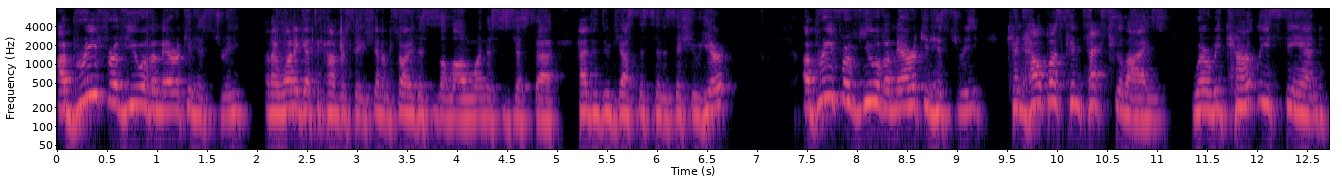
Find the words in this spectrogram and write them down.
A brief review of American history, and I want to get to conversation. I'm sorry, this is a long one. This is just uh, had to do justice to this issue here. A brief review of American history can help us contextualize where we currently stand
